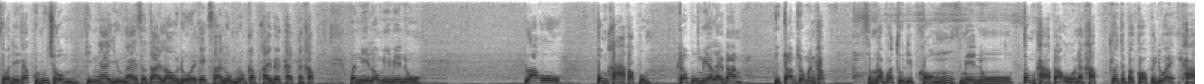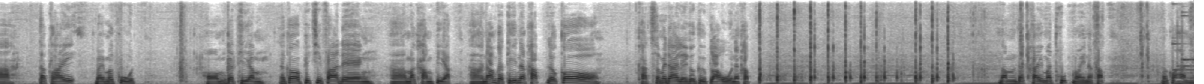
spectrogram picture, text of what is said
สวัสดีครับคุณผู้ชมกินง่ายอยู่ง่ายสไตล์เราโดย X สายลมร่วมกับ i Backpack นะครับ วันนี้เรามีเมนูปลาโอ ต้มขาครับผมเครื่องปรุงมีอะไรบ้าง ติดตามชมกันครับสำหรับวัตถุดิบของเมนูต้มขาปลาโอนะครับ ก็จะประกอบไปด้วยข่าตะไคร้ใบมะกรูด หอมกระเทียม แล้วก็พริกชี้ฟ้าแดงมะขามเปียกน้ำกะทินะครับ แล้วก็ขัดซะไม่ได้เลยก็คือปลาโอนะครับ นำตะไคร้มาทุบหน่อยนะครับ แล้วก็หั่น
